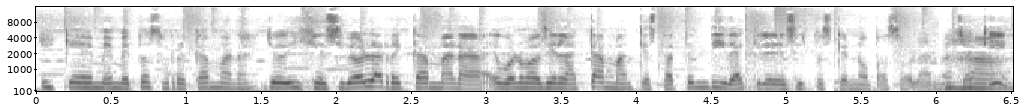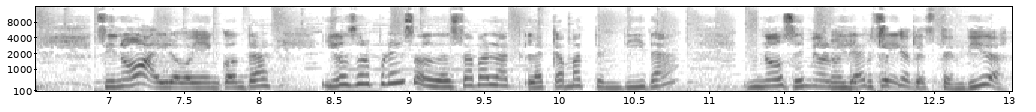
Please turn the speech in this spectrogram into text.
y que me meto a su recámara. Yo dije, si veo la recámara, eh, bueno, más bien la cama que está tendida, quiere decir pues que no pasó la noche Ajá. aquí. Si no, ahí lo voy a encontrar. Y oh, sorpresa, o sea, estaba la, la cama tendida. No se me No, yo olvida que, que, extendida.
